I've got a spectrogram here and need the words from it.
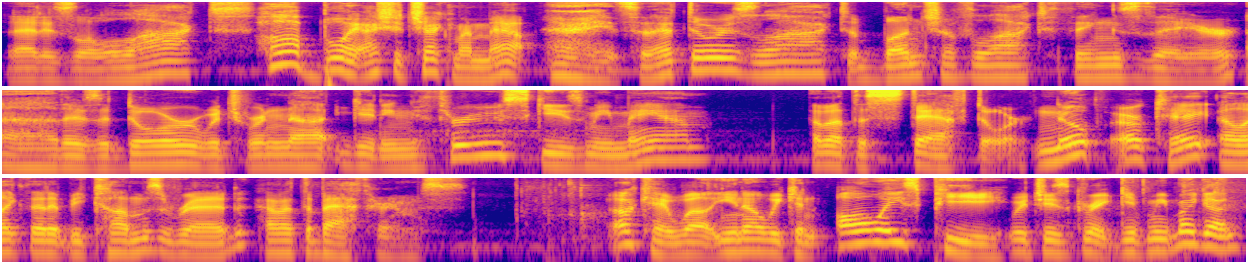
That is locked. Oh boy, I should check my map. All right, so that door is locked. A bunch of locked things there. Uh, there's a door which we're not getting through. Excuse me, ma'am. How about the staff door? Nope. Okay, I like that it becomes red. How about the bathrooms? Okay, well, you know, we can always pee, which is great. Give me my gun.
